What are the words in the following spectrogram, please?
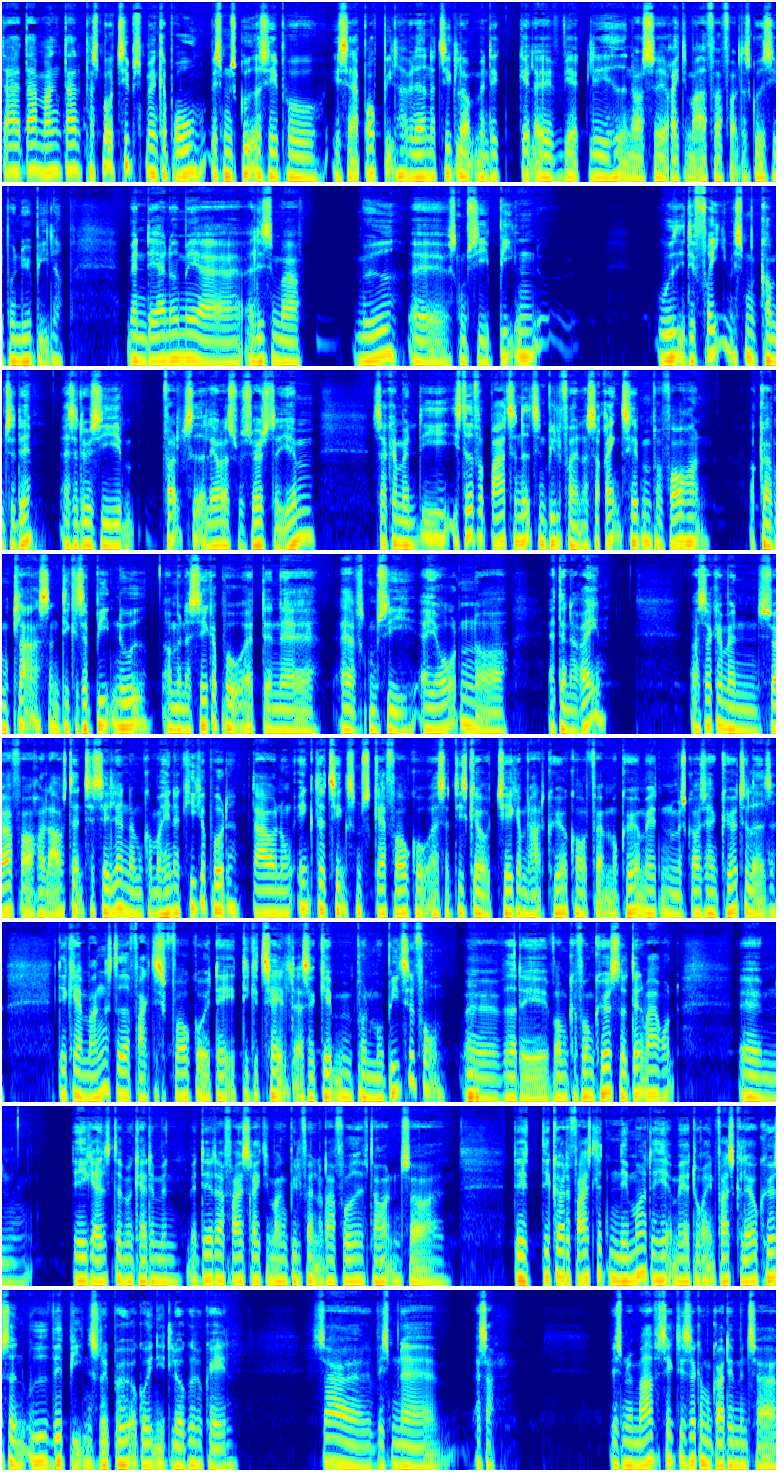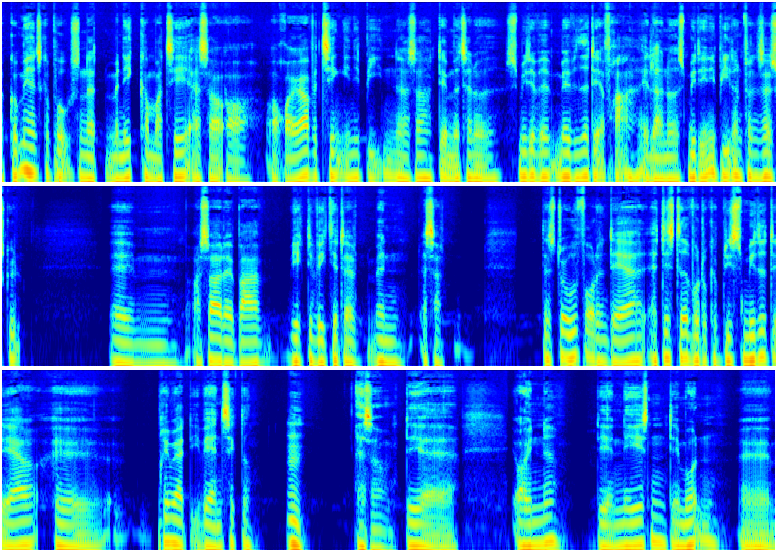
der, der, er mange, der er et par små tips, man kan bruge, hvis man skal ud og se på især brugt bil, har vi lavet en artikel om, men det gælder i virkeligheden også øh, rigtig meget for folk, der skal ud og se på nye biler. Men det er noget med at, at ligesom at møde øh, skal man sige, bilen ude i det fri, hvis man kommer til det. Altså det vil sige, folk sidder og laver deres research derhjemme, så kan man lige, i stedet for bare at tage ned til en bilforhandler, så ring til dem på forhånd og gør dem klar, så de kan tage bilen ud, og man er sikker på, at den er, er, skal man sige, er i orden, og at den er ren. Og så kan man sørge for at holde afstand til sælgeren, når man kommer hen og kigger på det. Der er jo nogle enkelte ting, som skal foregå. Altså, de skal jo tjekke, om man har et kørekort, før man må køre med den. Man skal også have en køretilladelse. Det kan mange steder faktisk foregå i dag digitalt, altså gennem på en mobiltelefon, Mm. øh, hvad er det, hvor man kan få en køreseddel den vej rundt. Øhm, det er ikke alle steder, man kan det, men, men det er der faktisk rigtig mange bilforhandlere, der har fået efterhånden, så øh, det, det gør det faktisk lidt nemmere, det her med, at du rent faktisk kan lave køresiden ude ved bilen, så du ikke behøver at gå ind i et lukket lokale. Så øh, hvis man er, altså, hvis man er meget forsigtig, så kan man gøre det, man tager gummihandsker på, så at man ikke kommer til altså, at, at røre ved ting ind i bilen, og så dermed tage noget smitte med videre derfra, eller noget smitte ind i bilen for den sags skyld. Øhm, og så er det bare virkelig vigtigt, at man, altså, den store udfordring, det er, at det sted, hvor du kan blive smittet, det er øh, primært i ved ansigtet. Mm. Altså, det er øjnene, det er næsen, det er munden. Øh,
